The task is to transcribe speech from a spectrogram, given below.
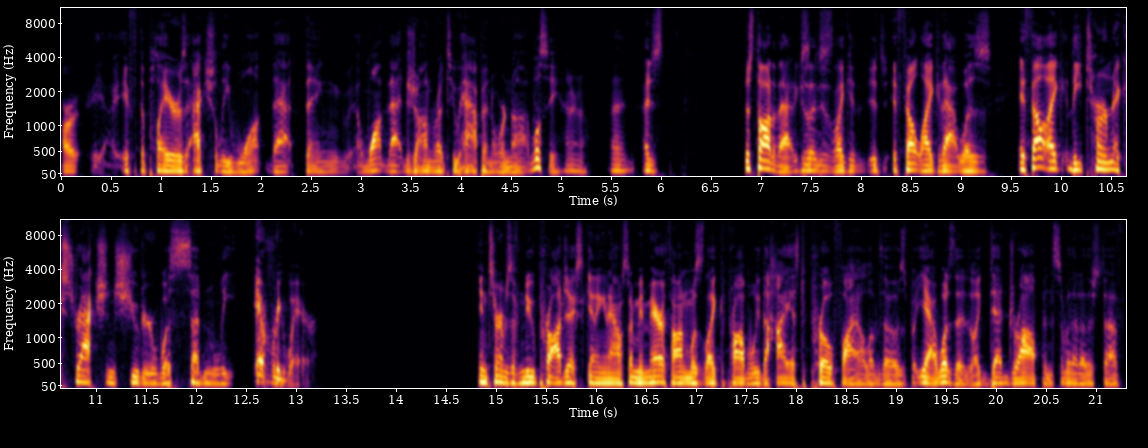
are if the players actually want that thing want that genre to happen or not. We'll see. I don't know. I just just thought of that because i just like it, it, it felt like that was it felt like the term extraction shooter was suddenly everywhere in terms of new projects getting announced. I mean, Marathon was like probably the highest profile of those, but yeah, what is it like Dead Drop and some of that other stuff.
